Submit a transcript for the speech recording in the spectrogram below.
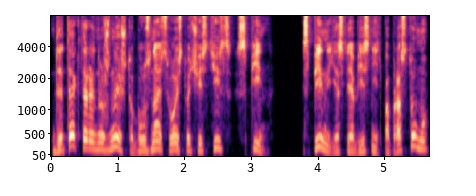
Детекторы нужны, чтобы узнать свойства частиц спин. Спин, если объяснить по-простому,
